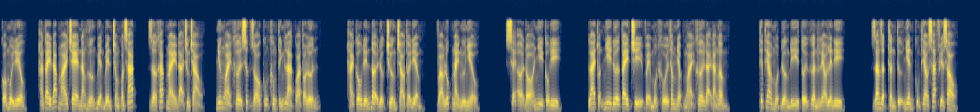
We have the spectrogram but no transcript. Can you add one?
Có mùi liêu hắn tay đáp mái che nắng hướng biển bên trong quan sát, giờ khác này đã trướng trào nhưng ngoài khơi sức gió cũng không tính là quá to lớn. Hải câu đến đợi được trướng trào thời điểm, vào lúc này ngư nhiều. Sẽ ở đó nhi câu đi. Lai thuận nhi đưa tay chỉ về một khối thâm nhập ngoài khơi đại đáng ẩm tiếp theo một đường đi tới gần leo lên đi. Giang giật thần tự nhiên cũng theo sát phía sau,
